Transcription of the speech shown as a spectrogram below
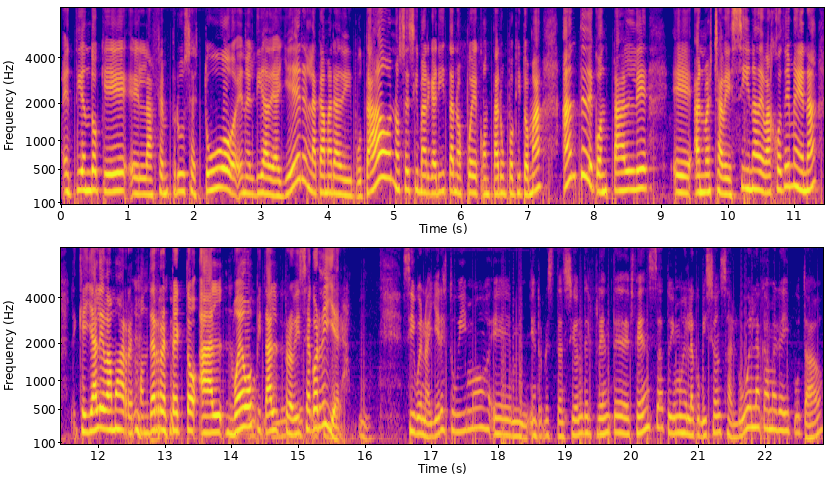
entiendo que la FEMPRUS estuvo en el día de ayer en la Cámara de Diputados. No sé si Margarita nos puede contar un poquito más. Antes de contarle eh, a nuestra vecina de Bajos de Mena, que ya le vamos a responder respecto al nuevo hospital Provincia Cordillera. Sí, bueno, ayer estuvimos eh, en representación del Frente de Defensa, estuvimos en la Comisión Salud en la Cámara de Diputados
